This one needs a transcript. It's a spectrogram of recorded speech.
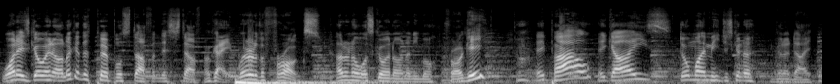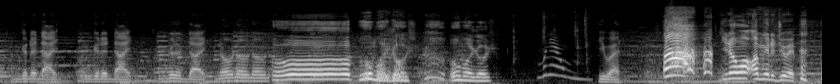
What is going on? Look at this purple stuff and this stuff. Okay, where are the frogs? I don't know what's going on anymore. Froggy? hey, pal. Hey, guys. Don't mind me. Just gonna. I'm gonna die. I'm gonna die. I'm gonna die. I'm gonna die. No, no, no. no. Oh, oh my gosh. Oh my gosh. He went. Ah! You know what? I'm gonna do it.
